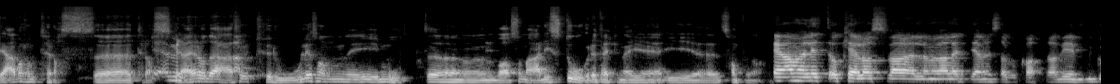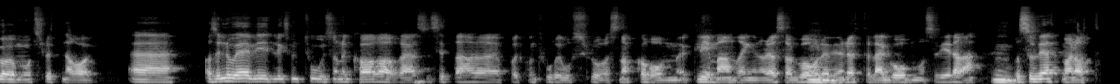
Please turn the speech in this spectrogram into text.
det er bare sånn trass, eh, trassgreier, og det er så utrolig sånn imot uh, hva som er de store trekkene i, i eh, samfunnet. ja, men litt OK, la oss være, la meg være litt djevelens advokat. Vi går jo mot slutten her òg. Altså, nå er vi liksom to sånne karer eh, som sitter her eh, på et kontor i Oslo og snakker om klimaendringene og det er så alvorlig Mm. vi er nødt til å legge om osv. Mm. og så vet man at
